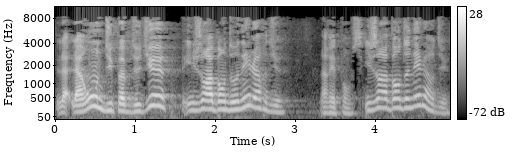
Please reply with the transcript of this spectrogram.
la, honte du peuple de Dieu. Ils ont abandonné leur Dieu. La réponse. Ils ont abandonné leur Dieu.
